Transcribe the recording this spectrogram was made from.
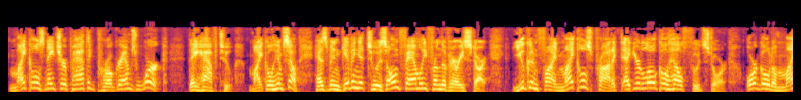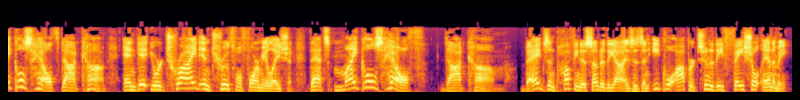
Michael's Naturopathic programs work. They have to. Michael himself has been giving it to his own family from the very start. You can find Michael's product at your local health food store or go to michaelshealth.com and get your tried and truthful formulation. That's michaelshealth.com. Bags and puffiness under the eyes is an equal opportunity facial enemy.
